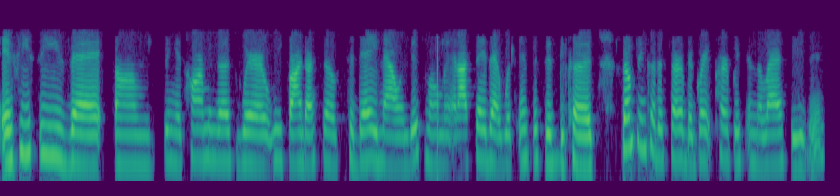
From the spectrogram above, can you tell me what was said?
if he sees that um thing is harming us where we find ourselves today now in this moment and i say that with emphasis because something could have served a great purpose in the last season.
